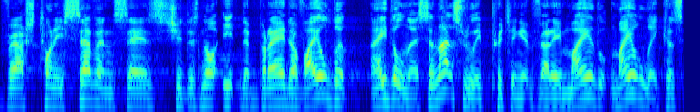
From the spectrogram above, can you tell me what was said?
Verse 27 says, She does not eat the bread of idleness. And that's really putting it very mildly because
